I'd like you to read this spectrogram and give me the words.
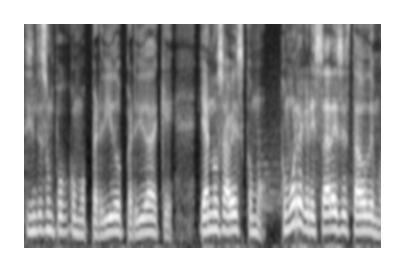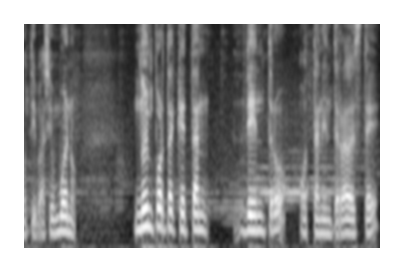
te sientes un poco como perdido, perdida de que ya no sabes cómo, cómo regresar a ese estado de motivación. Bueno, no importa qué tan dentro o tan enterrado esté,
